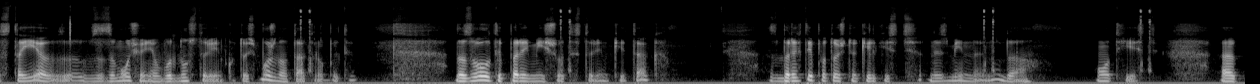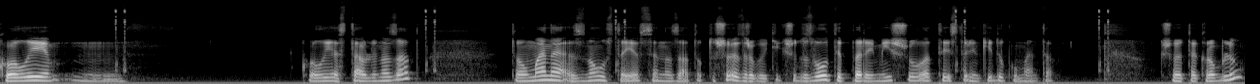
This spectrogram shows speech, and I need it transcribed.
стає з- з замовчуванням в одну сторінку. Тобто можна так робити. Дозволити перемішувати сторінки, так? Зберегти поточну кількість незмінною. Ну да. От є. Е, Коли, коли я ставлю назад, то у мене знову стає все назад. Тобто, що я зробив? Тільки що дозволити перемішувати сторінки документа. Якщо я так роблю.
